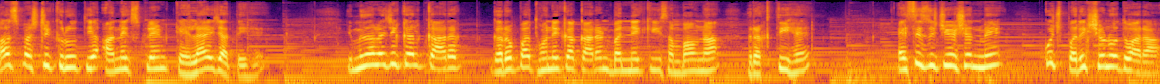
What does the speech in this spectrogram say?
अस्पष्टीकृत या अनएक्सप्लेन कहलाए जाते हैं। इम्यूनोलॉजिकल कारक गर्भपात होने का कारण बनने की संभावना रखती है। ऐसी सिचुएशन में कुछ परीक्षणों द्वारा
